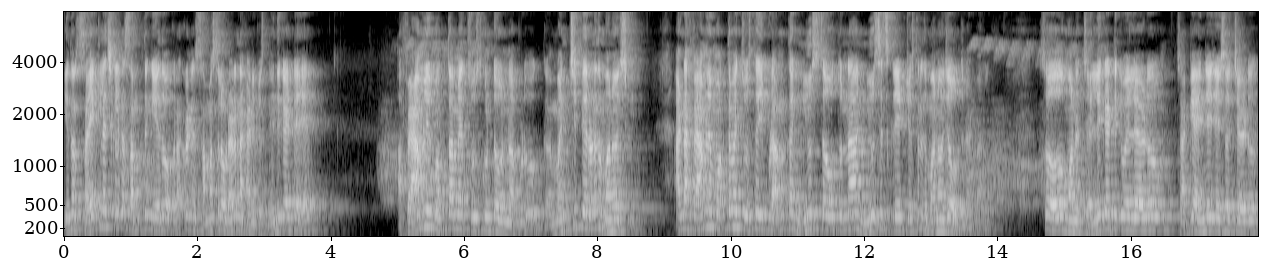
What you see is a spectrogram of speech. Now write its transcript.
ఇతను సైకలాజికల్గా సంథింగ్ ఏదో ఒక రకమైన సమస్యలో ఉన్నాడని నాకు అనిపిస్తుంది. ఎందుకంటే ఆ ఫ్యామిలీ మొత్తం మీద చూసుకుంటూ ఉన్నప్పుడు మంచి పేరు ఉన్నది మనోజ్కి. అండ్ ఆ ఫ్యామిలీ మొత్తమే చూస్తే ఇప్పుడు అంత న్యూస్ అవుతున్నా న్యూసెస్ క్రియేట్ చేస్తున్నది మనోజే అవుతున్నాడు మళ్ళీ. సో మన జల్లికట్టుకి వెళ్ళాడు చక్కగా ఎంజాయ్ చేసి వచ్చాడు.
